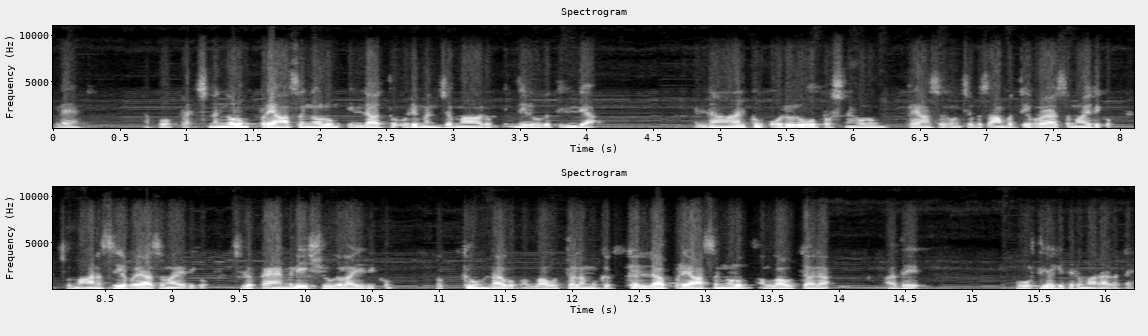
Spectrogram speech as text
അല്ലേ? അപ്പോൾ പ്രശ്നങ്ങളും പ്രയാസങ്ങളും ഇല്ലാത്ത ഒരു മനുഷ്യന്മാരും ഇന്ന് ലോകത്തില്ല എല്ലാവർക്കും ഓരോരോ പ്രശ്നങ്ങളും പ്രയാസങ്ങളും ചില സാമ്പത്തിക പ്രയാസമായിരിക്കും ചില മാനസിക പ്രയാസമായിരിക്കും ചില ഫാമിലി ഇഷ്യൂകളായിരിക്കും ഇതൊക്കെ ഉണ്ടാകും. അള്ളാഹു താല നമുക്കൊക്കെ എല്ലാ പ്രയാസങ്ങളും അള്ളാഹു താല അത് പൂർത്തിയാക്കി തരുമാറാകട്ടെ.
